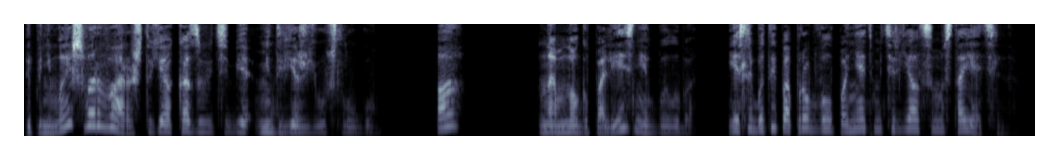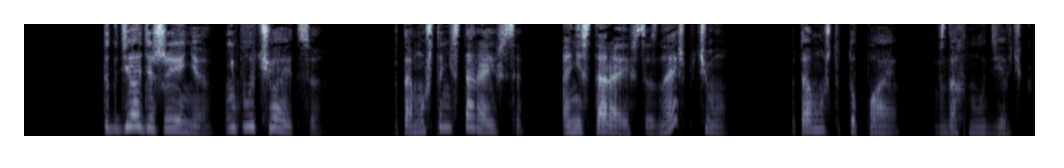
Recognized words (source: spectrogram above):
«Ты понимаешь, Варвара, что я оказываю тебе медвежью услугу?» «А?» «Намного полезнее было бы, если бы ты попробовал понять материал самостоятельно». «Так дядя Женя, не получается». «Потому что не стараешься. А не стараешься, знаешь почему?» «Потому что тупая», — вздохнула девочка.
